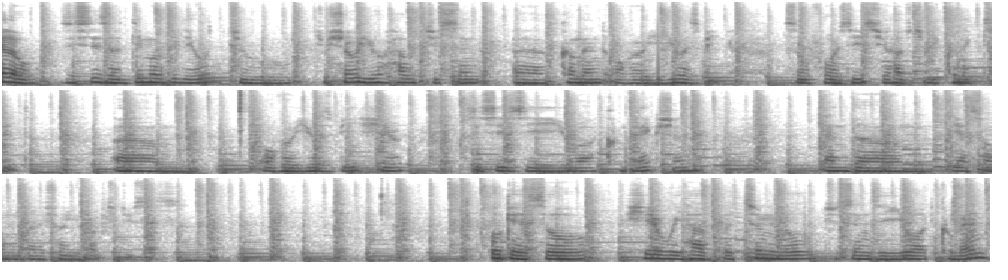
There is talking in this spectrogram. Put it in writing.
Hello, this is a demo video to, to show you how to send a command over USB. So for this you have to be connected um, over USB here. This is the UART connection and um, yeah, so I'm gonna show you how to do this. Okay, so here we have a terminal to send the UART command.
